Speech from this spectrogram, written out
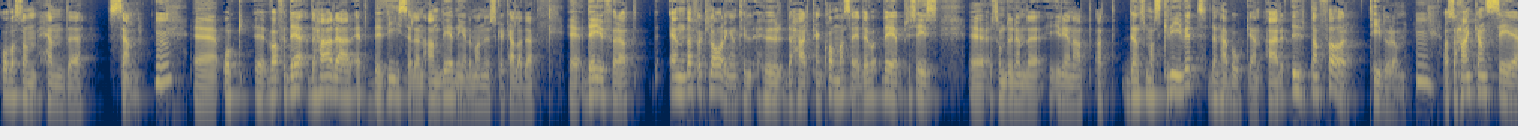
och vad som hände sen. Eh, och eh, varför det, det här är ett bevis eller en anledning, eller vad man nu ska kalla det, eh, det är ju för att enda förklaringen till hur det här kan komma sig, det, det är precis eh, som du nämnde Irena, att, att den som har skrivit den här boken är utanför tid och rum. Alltså han kan se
